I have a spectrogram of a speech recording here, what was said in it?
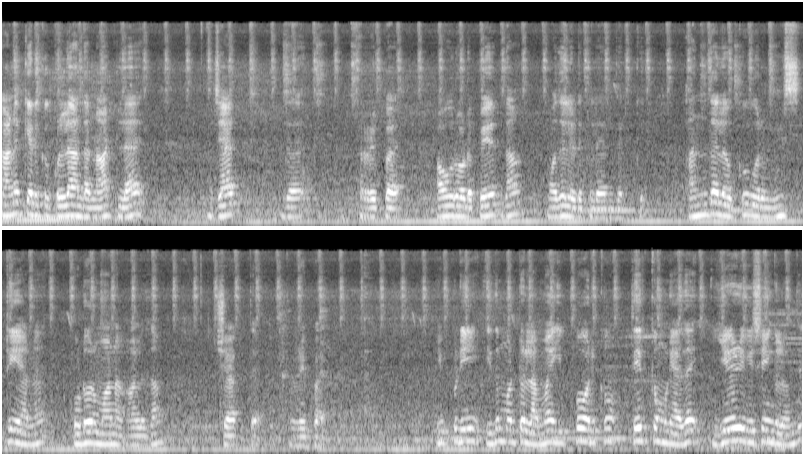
கணக்கெடுக்கக்குள்ளே அந்த நாட்டில் ஜாக் த ரிப்பர் அவரோட பேர் தான் முதல் இடத்துல இருந்திருக்கு. அந்தளவுக்கு ஒரு மிஸ்டியான கொடூரமான ஆள் தான் ஜாக் த ரிப்பர் இப்படி இது மட்டும் இல்லாமல் இப்போ வரைக்கும் தீர்க்க முடியாத ஏழு விஷயங்கள் வந்து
